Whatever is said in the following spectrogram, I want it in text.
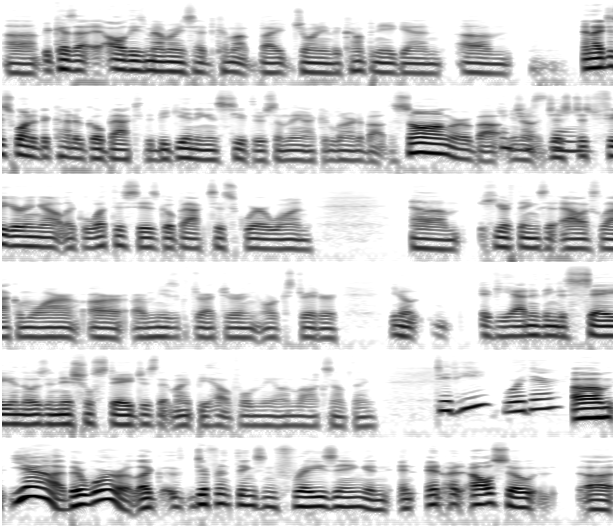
uh, because I, all these memories had come up by joining the company again. Um, and I just wanted to kind of go back to the beginning and see if there's something I could learn about the song or about you know just just figuring out like what this is. Go back to square one. Um, hear things that Alex Lacamoire, our, our musical director and orchestrator, you know, if he had anything to say in those initial stages that might be helpful to me unlock something. did he? Were there? Um, yeah, there were like different things in phrasing and and and and also uh,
